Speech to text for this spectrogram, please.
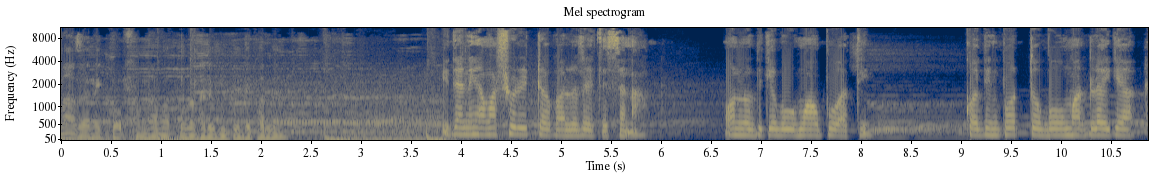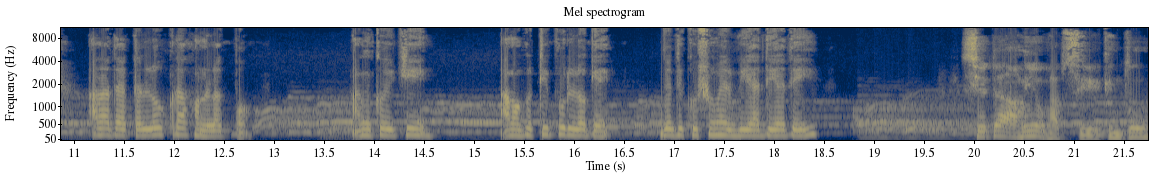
না জানি কখন আমার পোলাটারে বিপদে পালে ইদানিং আমার শরীরটাও ভালো যাইতেছে না। অন্যদিকে বৌমাও পোয়াতি। কদিন পর তো বৌমার লাইগা আলাদা একটা লোক রাখন লাগবো। আমি কই কি আমাকে টিপুর লগে যদি কুসুমের বিয়া দিয়া দেই সেটা আমিও ভাবছি কিন্তু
